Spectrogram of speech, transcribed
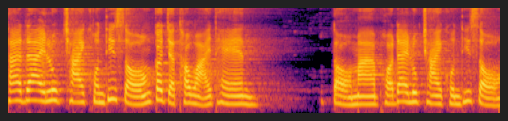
ถ้าได้ลูกชายคนที่สองก็จะถวายแทน ต่อมาพอได้ลูกชายคนที่สอง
